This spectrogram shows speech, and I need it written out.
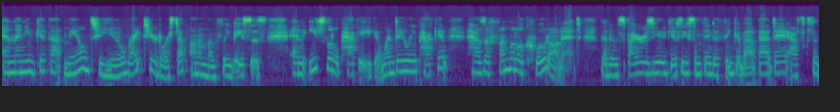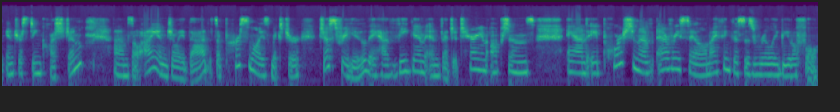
And then you get that mailed to you right to your doorstep on a monthly basis. And each little packet, you get one daily packet, has a fun little quote on it that inspires you, gives you something to think about that day, asks an interesting question. Um, so I enjoyed that. It's a personalized mixture just for you. They have vegan and vegetarian options and a portion of every sale. And I think this is really beautiful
